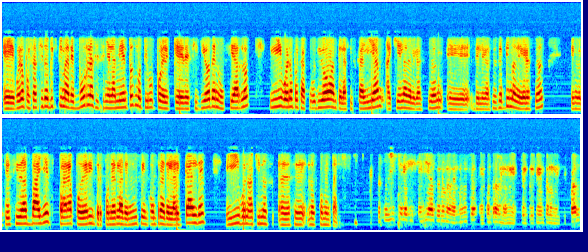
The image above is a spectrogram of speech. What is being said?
eh, bueno, pues ha sido víctima de burlas y señalamientos, motivo por el que decidió denunciarlo y bueno, pues acudió ante la fiscalía aquí en la delegación, eh, delegación séptima delegación, en lo que es Ciudad Valles, para poder interponer la denuncia en contra del alcalde. Y bueno, aquí nos hace los comentarios. Estoy a la fiscalía hacer una denuncia en contra del, presidente municipal,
